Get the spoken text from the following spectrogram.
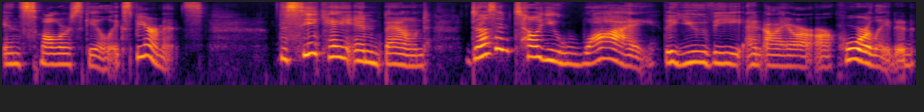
in smaller scale experiments. The CKN bound doesn't tell you why the UV and IR are correlated,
